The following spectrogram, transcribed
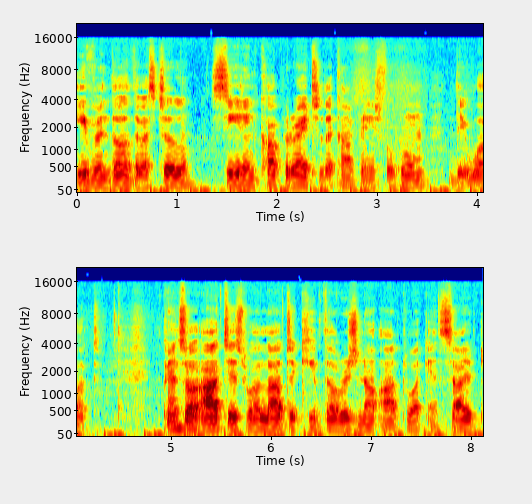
even though they were still ceding copyright to the companies for whom they worked. Pencil artists were allowed to keep the original artwork and sell it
